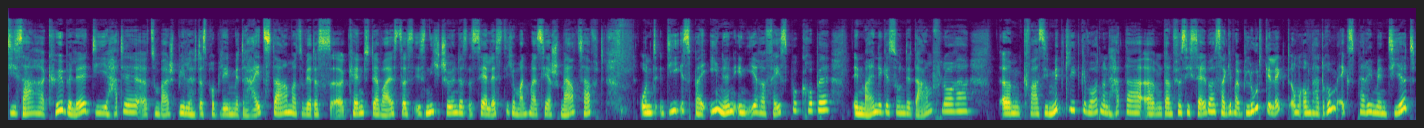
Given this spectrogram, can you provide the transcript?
die Sarah Köbele, die hatte äh, zum Beispiel das Problem mit Reizdarm. Also wer das äh, kennt, der weiß, das ist nicht schön, das ist sehr lästig und manchmal sehr schmerzhaft. Und die ist bei Ihnen in Ihrer Facebook-Gruppe in meine gesunde Darmflora ähm, quasi Mitglied geworden und hat da ähm, dann für sich selber, sage ich mal, Blut geleckt und, und hat rum experimentiert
